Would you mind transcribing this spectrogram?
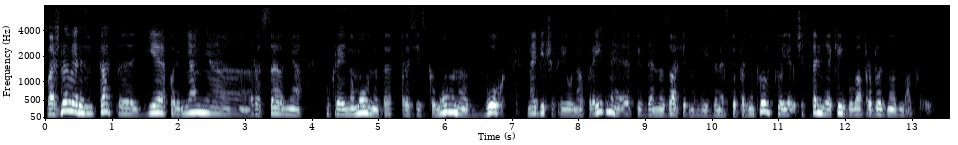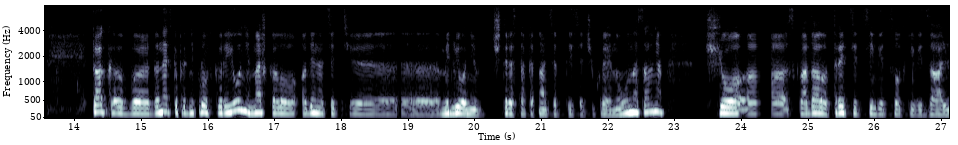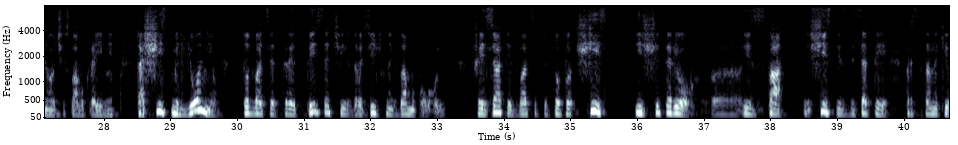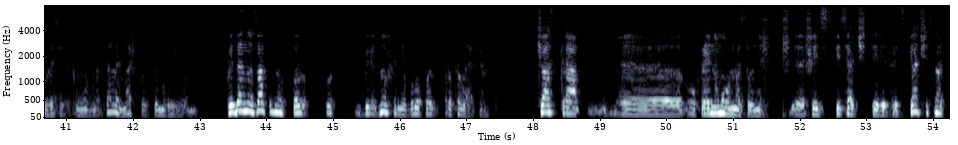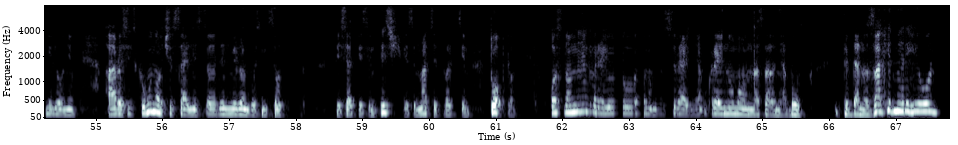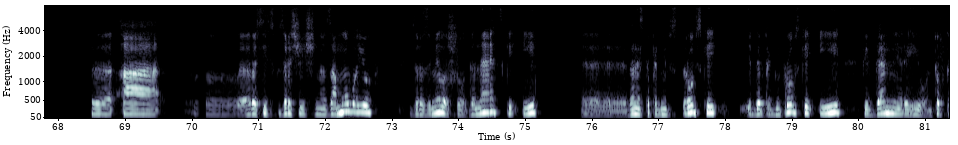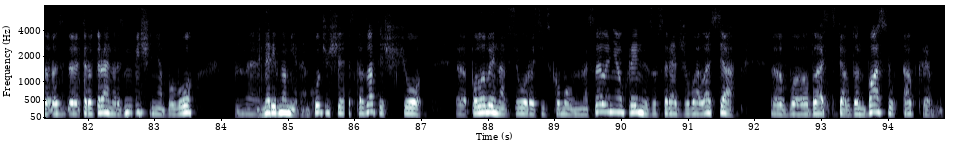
Важливий результат е, є порівняння розселення україномовного та російськомовного в двох найбільших регіонах України е, південно-західному і Донецько-Придніпровського, я- чисельність яких була приблизно однаковою. Так, в Донецько-Придніпровському регіоні мешкало 11 е, мільйонів 415 тисяч українського населення, що е, складало 37% від загального числа в Україні, та 6 мільйонів 123 тисячі з російських за мовою. 60 і 20, тобто 6 із 4 е, із 100, 6 із 10 представників російськомовного населення мешкало в цьому регіоні. Південно-західному співвідношення було протилежним. Частка е, україномовного населення ш- 54, 35, 16 мільйонів, а російськомовного чисельність 1 мільйон 858 тисяч 18, 27. Тобто основним регіоном зосередження україномовного населення був південно-західний регіон, е, а е, російсько з російщиною за мовою зрозуміло, що Донецький і е, Донецько-Придніпровський, Придніпровський і Південний регіон. Тобто територіальне розміщення було нерівномірним. Хочу ще сказати, що половина всього російськомовного населення України зосереджувалася в областях Донбасу та в Криму.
